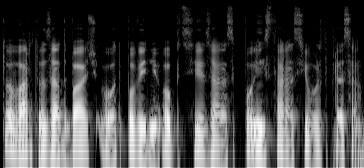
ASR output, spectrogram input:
to warto zadbać o odpowiednie opcje zaraz po instalacji WordPressa.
